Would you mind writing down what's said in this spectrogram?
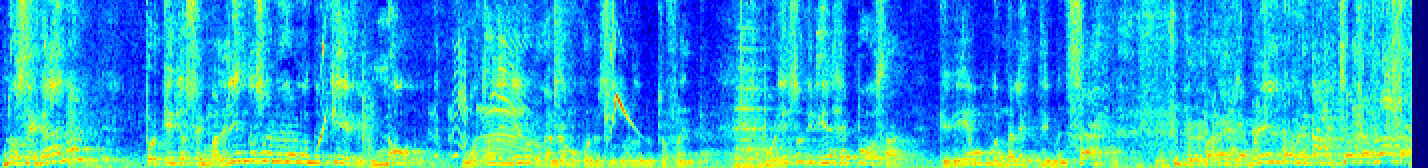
no se ganan porque yo soy más lindo, se lo regalan jefe. No, nuestro dinero lo ganamos con el sudor de nuestra frente. Por eso, queridas esposas, queríamos mandarles este mensaje para que aprendan a aprovechar la plata.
